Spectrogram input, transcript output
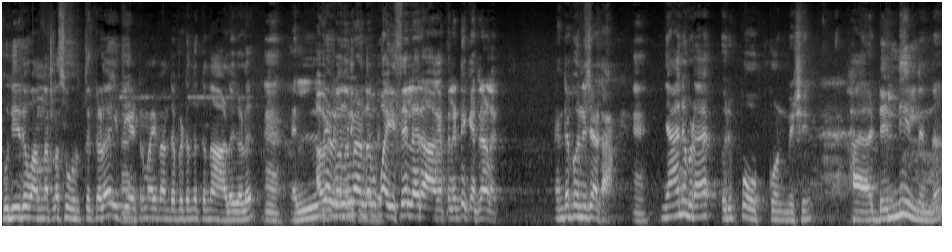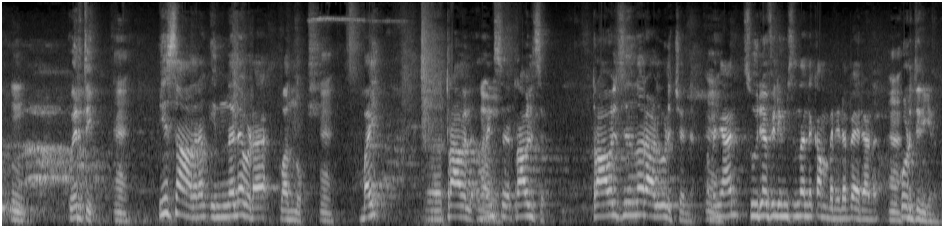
പുതിയത് വന്നിട്ടുള്ള സുഹൃത്തുക്കൾ ഈ തിയേറ്ററുമായി ബന്ധപ്പെട്ട് നിൽക്കുന്ന ആളുകൾ. എല്ലാവരും പൈസ അല്ല രാഗത്തിലെ ടിക്കറ്റാണ്. എന്റെ പൊന്നു ചേട്ടാ. ഞാനിവിടെ ഒരു പോപ്കോൺ മെഷീൻ ഡൽഹിയിൽ നിന്ന് വരുത്തി. ഈ സാധനം ഇന്നലെ ഇവിടെ വന്നു. By travel. Means travels. ട്രാവൽസിൽ നിന്ന് ഒരാൾ വിളിച്ചു തന്നെ അപ്പൊ ഞാൻ സൂര്യ ഫിലിംസ് എന്ന കമ്പനിയുടെ പേരാണ് കൊടുത്തിരിക്കുന്നത്.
